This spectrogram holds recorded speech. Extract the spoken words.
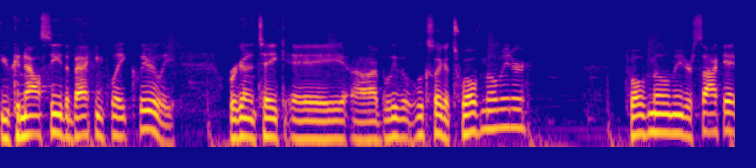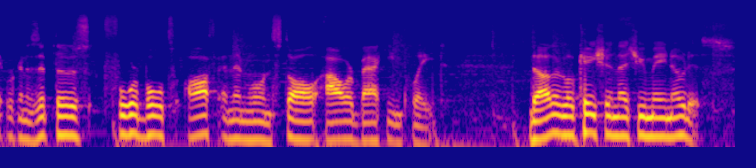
You can now see the backing plate clearly. We're gonna take a, uh, I believe it looks like a 12 millimeter, 12 millimeter socket. We're gonna zip those four bolts off and then we'll install our backing plate. The other location that you may notice,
